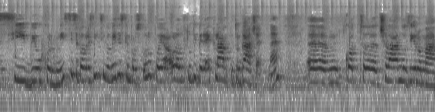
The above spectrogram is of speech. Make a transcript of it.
si bil kolumnist, si se pa v resnici v medijskem prostoru pojavljal tudi, bi rekla, drugače. Ne? Um, kot član oziroma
